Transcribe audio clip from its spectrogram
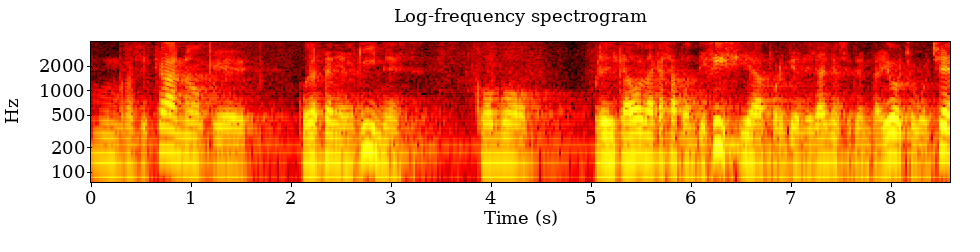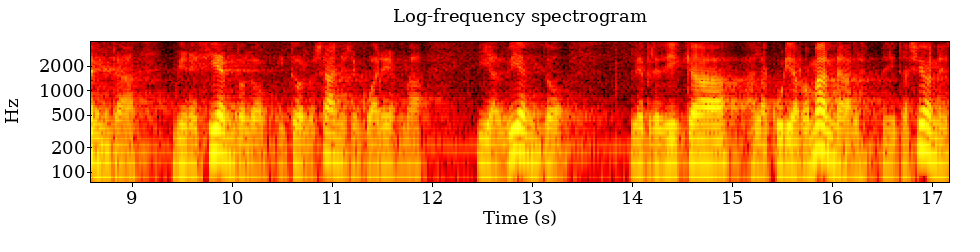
un franciscano que podría estar en el Guinness como predicador de la Casa Pontificia, porque desde el año 78 u 80 viene siéndolo, y todos los años en Cuaresma y Adviento le predica a la curia romana, las meditaciones.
